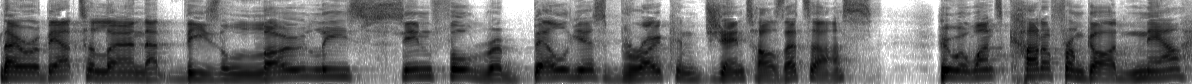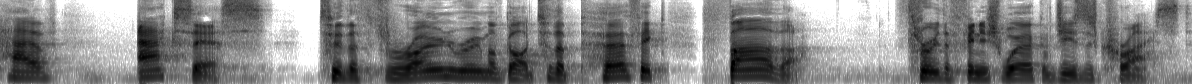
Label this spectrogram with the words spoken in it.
They were about to learn that these lowly, sinful, rebellious, broken Gentiles, that's us, who were once cut off from God, now have access to the throne room of God, to the perfect Father through the finished work of Jesus Christ.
